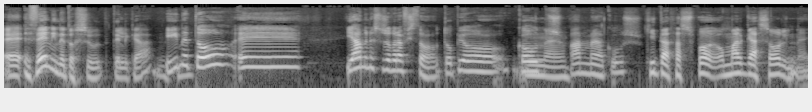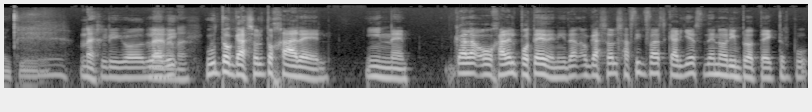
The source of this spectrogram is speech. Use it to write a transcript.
ε, δεν είναι το shoot τελικά, είναι το ε, η άμυνα στο ζωγραφιστό, το οποίο coach, Ναι. αν με ακούς, Κοίτα, θα σου πω, ο Μαρκ Γκασόλ είναι εκεί ναι, λίγο. ναι, Δηλαδή, ναι, ναι. ούτε ο Γκασόλ το Χαρέλ είναι. Καλά, ο Χαρέλ ποτέ δεν ήταν. Ο Γκασόλ σε αυτή τη φάση της καριέρας του δεν είναι ο rim protector που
